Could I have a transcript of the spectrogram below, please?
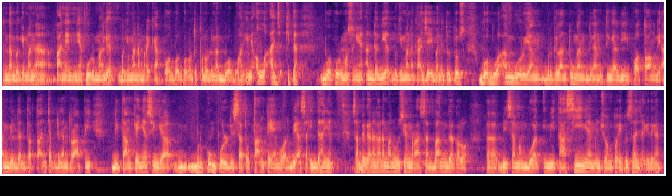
tentang bagaimana panennya kurma. Lihat bagaimana mereka pohon-pohon kurma itu penuh dengan buah-buahan. Ini Allah ajak kita buah kurma maksudnya. Anda lihat bagaimana keajaiban itu. Terus buah-buah anggur yang bergelantungan dengan tinggal dipotong, diambil dan tertancap dengan rapi di tangkainya sehingga berkumpul di satu tangkai yang luar biasa indahnya. Sampai kadang-kadang manusia merasa bangga kalau uh, bisa membuat imitasinya mencontoh itu saja gitu kan.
